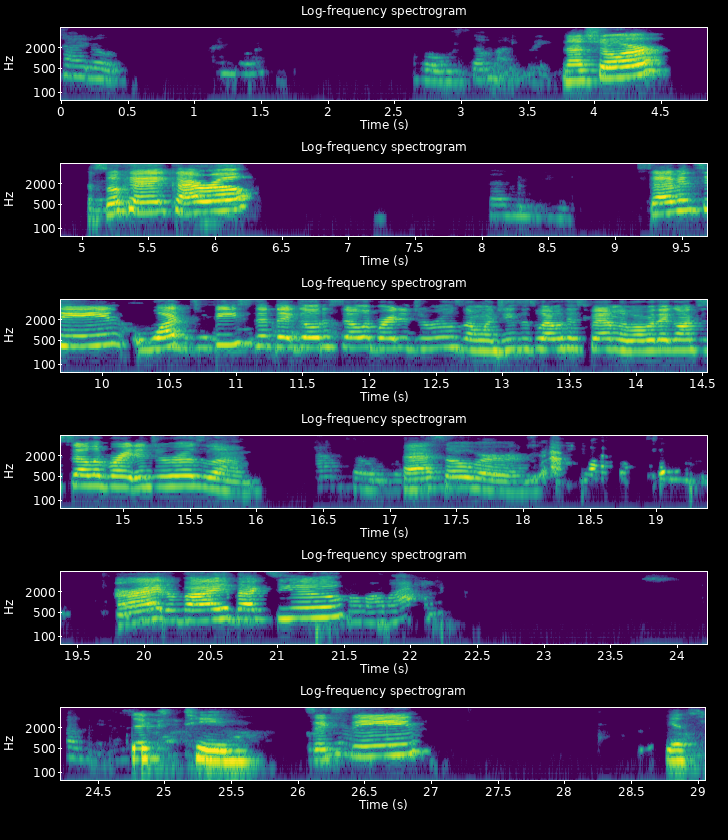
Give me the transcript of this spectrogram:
Title. Oh, Not sure? That's okay. Cairo. seven. 17. What feast did they go to celebrate in Jerusalem when Jesus went with his family? What were they going to celebrate in Jerusalem? Passover. Passover. All right, Avaya, back to you. 16. 16. Yes.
